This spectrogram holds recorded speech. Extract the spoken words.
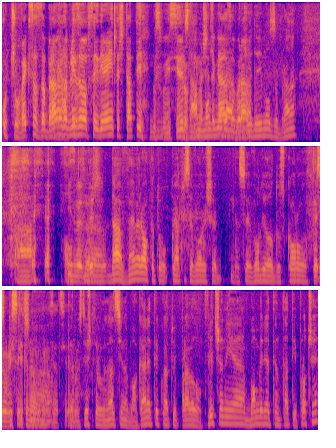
От човек с забрана Която... да влиза в Съединените щати, господин Сидоров, знам, имаше може така да, забрана. Може да има забрана. А, Изведнъж? От, да, ВМРО, като, която се водеше, се е водила доскоро в списъка на терористичните организации на Балканите, която е правила отвличания, бомбени атентати и прочее.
